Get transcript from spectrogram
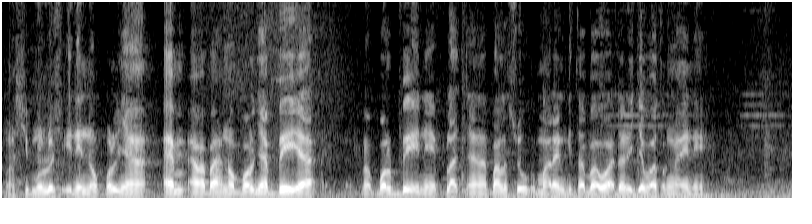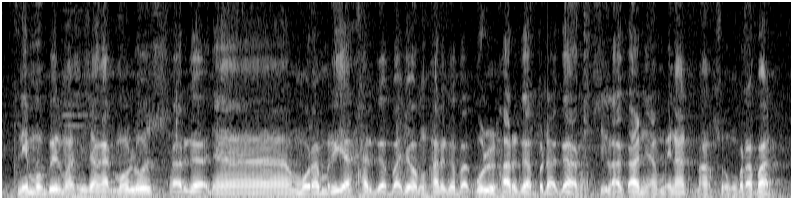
Masih mulus. Ini nopolnya M eh, apa? Nopolnya B ya. Nopol B ini platnya palsu kemarin kita bawa dari Jawa Tengah ini. Ini mobil masih sangat mulus, harganya murah meriah, harga bajong, harga bakul, harga pedagang. Silakan yang minat langsung merapat.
